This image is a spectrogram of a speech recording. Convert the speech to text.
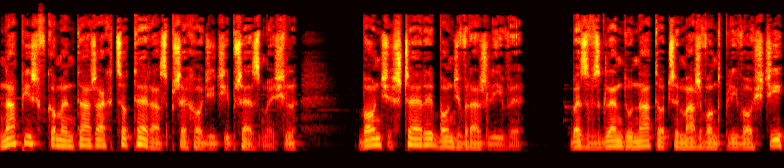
Napisz w komentarzach, co teraz przechodzi Ci przez myśl. Bądź szczery, bądź wrażliwy. Bez względu na to, czy masz wątpliwości,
